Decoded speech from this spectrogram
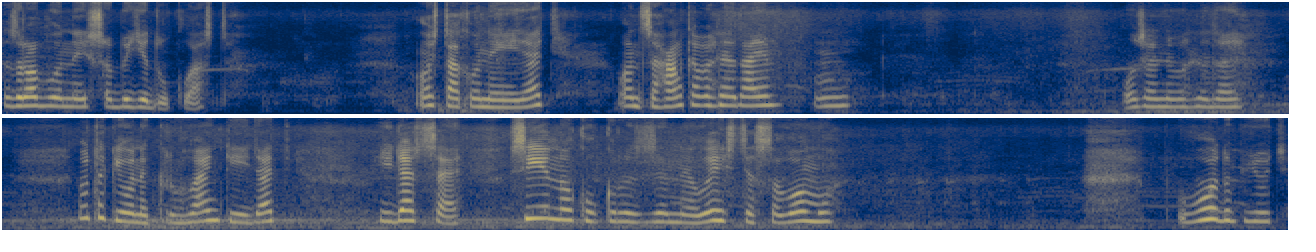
Зроблений, щоб їду класти. Ось так вони їдять. Вон циганка виглядає. Уже не виглядає. Ну такі вони кругленькі, їдять. Їдять все. Сіно, кукурудзяне листя, солому. Воду п'ють.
